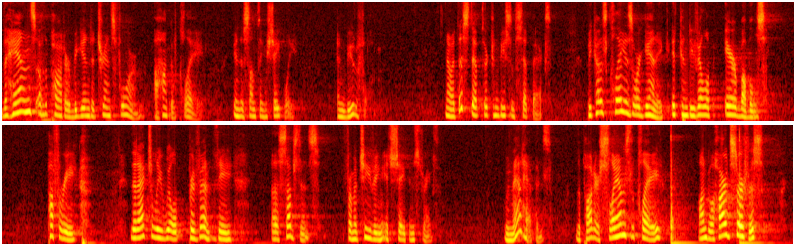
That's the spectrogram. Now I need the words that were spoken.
The hands of the potter begin to transform a hunk of clay into something shapely and beautiful. Now, at this step, there can be some setbacks. Because clay is organic, it can develop air bubbles, puffery, that actually will prevent the uh, substance from achieving its shape and strength. When that happens, the potter slams the clay onto a hard surface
